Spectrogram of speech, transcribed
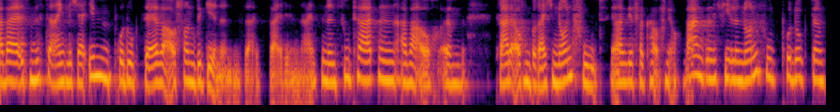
Aber es müsste eigentlich ja im Produkt selber auch schon beginnen, sei es bei den einzelnen Zutaten, aber auch ähm, gerade auch im Bereich Non-Food. Ja, wir verkaufen ja auch wahnsinnig viele Non-Food-Produkte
